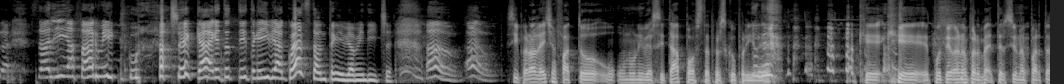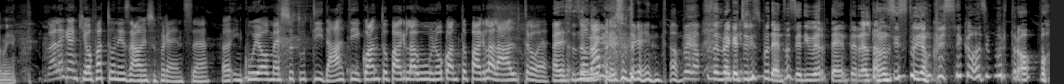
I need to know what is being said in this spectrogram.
Cioè, Sto lì a farmi il culo, a cercare tutti i trivia. Questo è un trivia, mi dice. Oh, oh. Sì, però lei ci ha fatto un'università apposta per scoprire che, che potevano permettersi un appartamento. Guarda che anch'io ho fatto un esame su Friends, eh, in cui ho messo tutti i dati, quanto parla uno, quanto parla l'altro. eh. Adesso non ho che- preso 30, però... Sembra che giurisprudenza sia divertente, in realtà non si studiano queste cose purtroppo.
